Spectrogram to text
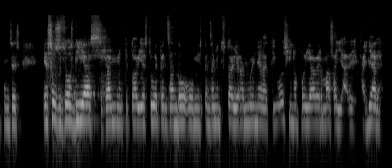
Entonces, esos dos días realmente todavía estuve pensando, o mis pensamientos todavía eran muy negativos y no podía ver más allá de fallar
